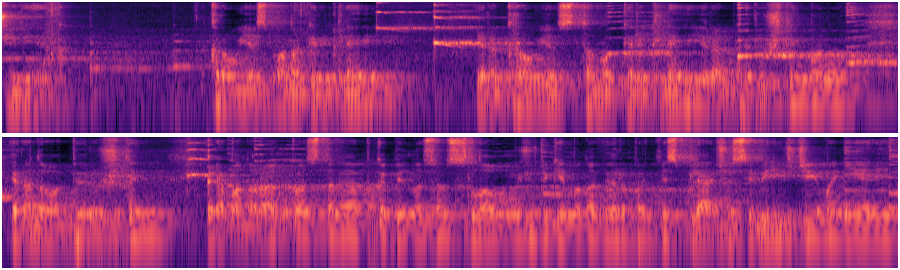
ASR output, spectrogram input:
Žiūrėk. Kraujas mano girkliai, yra kraujas tavo girkliai, yra pirštai mano, yra tavo pirštai, yra mano rankos tave apkabinusios, laumžirgiai mano virpantis, plečiasi vyždžiai manieji,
